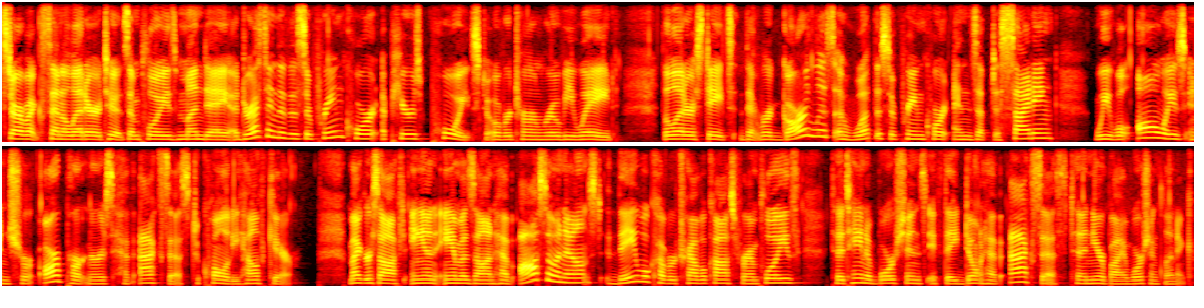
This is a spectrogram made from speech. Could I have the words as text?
Starbucks sent a letter to its employees Monday addressing that the Supreme Court appears poised to overturn Roe v. Wade. The letter states that regardless of what the Supreme Court ends up deciding, we will always ensure our partners have access to quality health care. Microsoft and Amazon have also announced they will cover travel costs for employees to attain abortions if they don't have access to a nearby abortion clinic.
